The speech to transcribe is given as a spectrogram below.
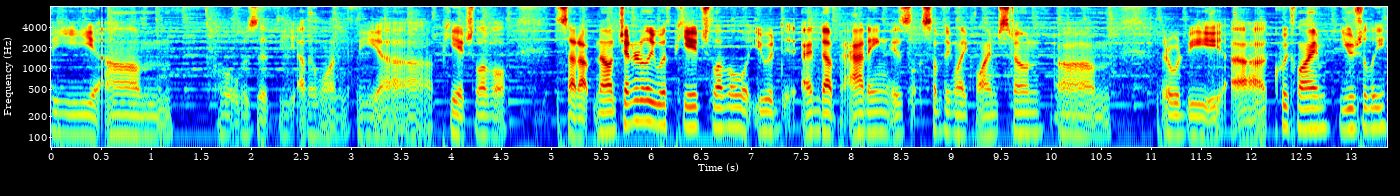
the um, what was it? The other one, the uh, pH level set up. Now, generally with pH level, what you would end up adding is something like limestone. Um, there would be uh, quicklime usually,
